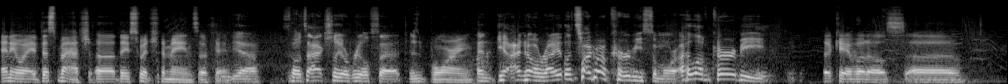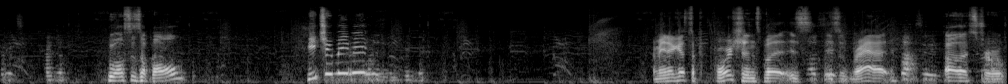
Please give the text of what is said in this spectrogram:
Anyway, this match, uh, they switched to mains. Okay. Yeah. So it's actually a real set. It's boring. And yeah, I know, right? Let's talk about Kirby some more. I love Kirby. Okay, what else? Uh, Who else is a ball? Pichu, maybe? I mean, I guess the proportions, but is is a rat. Oh, that's true.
